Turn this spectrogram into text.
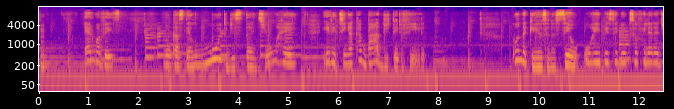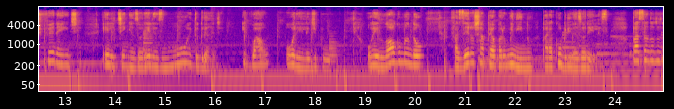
Era uma vez, num castelo muito distante, um rei e ele tinha acabado de ter filho. Quando a criança nasceu, o rei percebeu que seu filho era diferente ele tinha as orelhas muito grandes, igual orelha de burro. O rei logo mandou fazer um chapéu para o menino para cobrir as orelhas. Passando,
